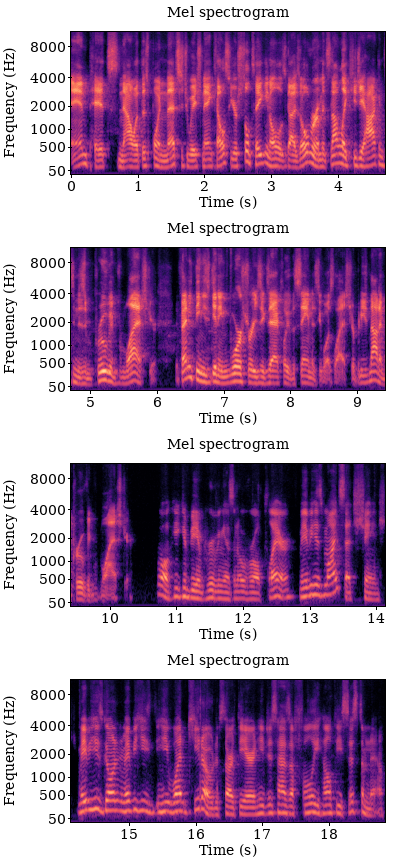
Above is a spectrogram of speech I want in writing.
and Pitts. Now at this point in that situation, and Kelce, you're still taking all those guys over him. It's not like TJ Hockenson is improving from last year. If anything, he's getting worse, or he's exactly the same as he was last year. But he's not improving from last year. Well, he could be improving as an overall player. Maybe his mindset's changed. Maybe he's going. Maybe he he went keto to start the year, and he just has a fully healthy system now.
